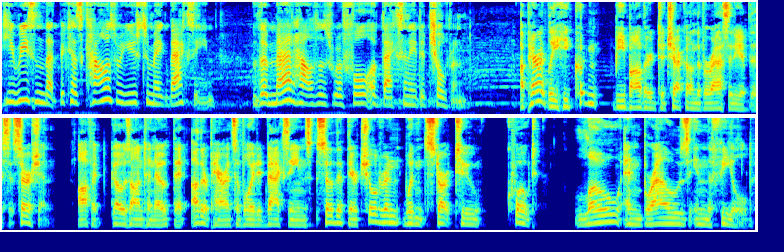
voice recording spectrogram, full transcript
He reasoned that because cows were used to make vaccine, the madhouses were full of vaccinated children. Apparently, he couldn't be bothered to check on the veracity of this assertion. Offit goes on to note that other parents avoided vaccines so that their children wouldn't start to, quote, low and browse in the field.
